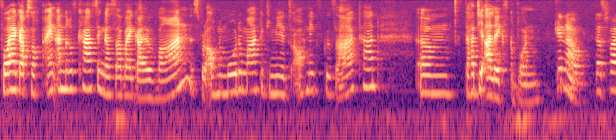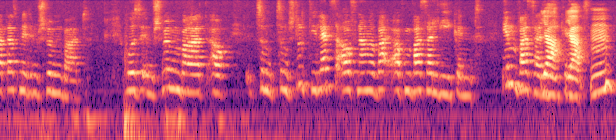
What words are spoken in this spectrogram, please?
Vorher gab es noch ein anderes Casting, das war bei Galvan. Ist wohl auch eine Modemarke, die mir jetzt auch nichts gesagt hat. Ähm, da hat die Alex gewonnen. Genau, das war das mit dem Schwimmbad. Wo sie im Schwimmbad auch zum, zum Schluss, die letzte Aufnahme war auf dem Wasser liegend. Im Wasser Ja, liegend. ja. Hm?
